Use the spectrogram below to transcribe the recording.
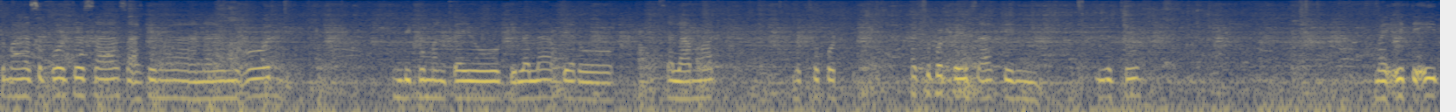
sa mga supporters sa sa aking mga nanonood. Hindi ko man kayo kilala pero salamat. Nag-support nag-support kayo sa aking YouTube. May 88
